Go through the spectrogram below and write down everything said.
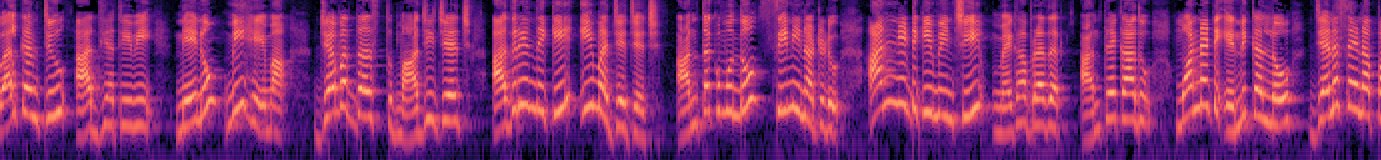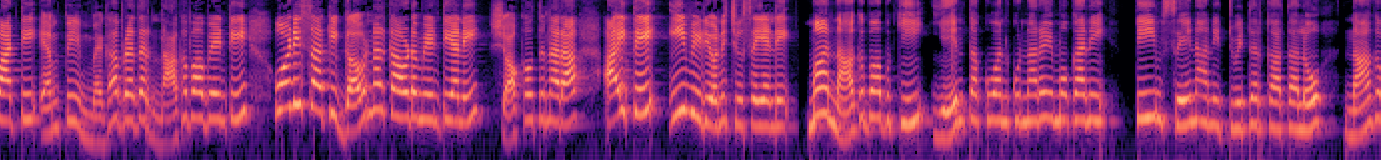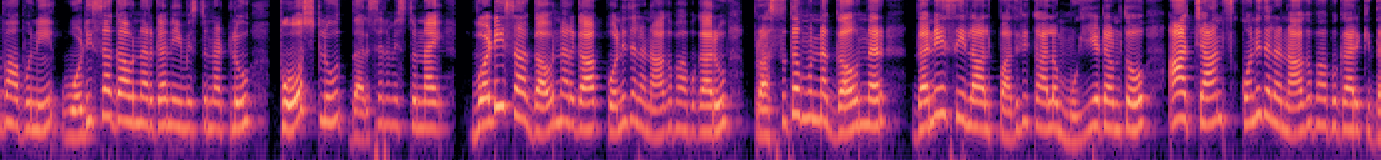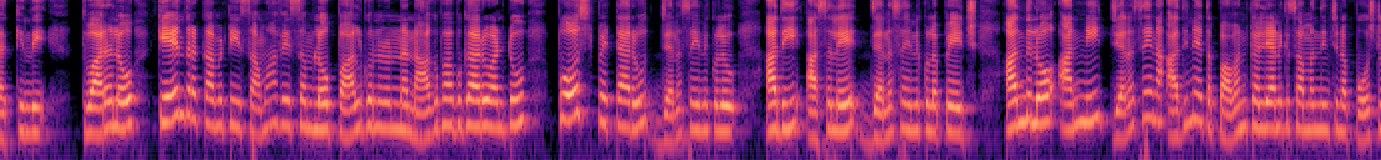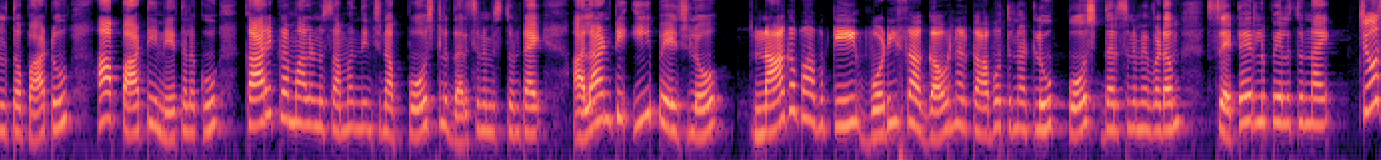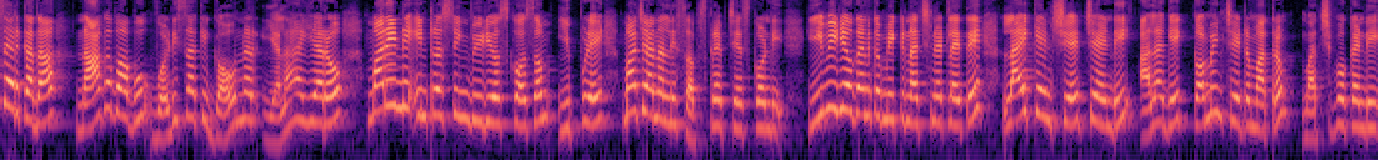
Welcome to Aadya TV. నేను మీ హేమ. జబర్దస్త్ మాజీ judge అదిరిందికి ఈ మధ్య జడ్జ్ అంతకుముందు సినీ నటుడు అన్నిటికీ మించి మెగా బ్రదర్ అంతేకాదు. మొన్నటి ఎన్నికల్లో Janasena party MP mega brother Nagababu ఏంటి ఒడిశాకి గవర్నర్ కావడం ఏంటి అని షాక్ అవుతున్నారా? అయితే ఈ వీడియోని చూసేయండి. మా నాగబాబుకి ఏం తక్కువ అనుకున్నారో ఏమో కానీ టీం సేనాని ట్విట్టర్ ఖాతాలో నాగబాబుని ఒడిశా గవర్నర్గా నియమిస్తున్నట్లు పోస్టులు దర్శనమిస్తున్నాయి. ఒడిశా గవర్నర్గా కొనిదెల నాగబాబు గారు ప్రస్తుతం ఉన్న గవర్నర్ గణేశీలాల్ పదవీకాలం ముగియడంతో ఆ ఛాన్స్ కొనిదెల నాగబాబు గారికి దక్కింది. త్వరలో కేంద్ర కమిటీ సమావేశంలో పాల్గొననున్న నాగబాబు గారు అంటూ పోస్ట్ పెట్టారు జనసైనికులు. అది అసలే జనసైనికుల పేజ్. అందులో అన్ని జనసేన అధినేత పవన్ కళ్యాణ్కి సంబంధించిన పోస్టులతో పాటు ఆ పార్టీ నేతలకు కార్యక్రమాలను సంబంధించిన పోస్టులు దర్శనమిస్తుంటాయి. అలాంటి ఈ పేజ్లో నాగబాబుకి ఒడిశా గవర్నర్ కాబోతున్నట్లు పోస్ట్ దర్శనమివ్వడం సెటైర్లు పేలుతున్నాయి. చూశారు కదా నాగబాబు ఒడిశాకి గవర్నర్ ఎలా అయ్యారో? మరిన్ని ఇంట్రెస్టింగ్ వీడియోస్ కోసం ఇప్పుడే మా ఛానల్ని సబ్స్క్రైబ్ చేసుకోండి. ఈ వీడియో కనుక మీకు నచ్చినట్లయితే లైక్ అండ్ షేర్ చేయండి. అలాగే కామెంట్ చేయటం మాత్రం మర్చిపోకండి.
